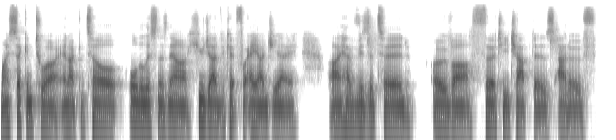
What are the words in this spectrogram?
my second tour, and I can tell all the listeners now, a huge advocate for AIGA. I have visited over 30 chapters out of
